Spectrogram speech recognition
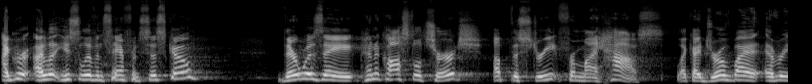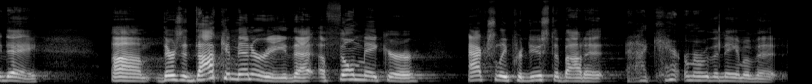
I, grew, I used to live in San Francisco. There was a Pentecostal church up the street from my house. Like I drove by it every day. Um, there's a documentary that a filmmaker actually produced about it, and I can't remember the name of it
